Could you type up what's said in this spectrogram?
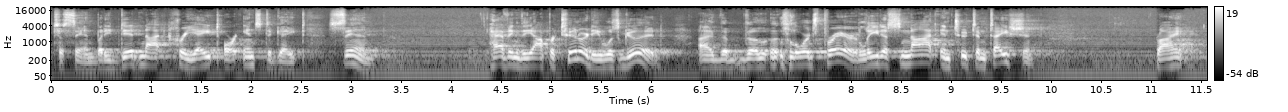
to sin, but he did not create or instigate sin. Having the opportunity was good. Uh, the, the Lord's Prayer, lead us not into temptation right?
